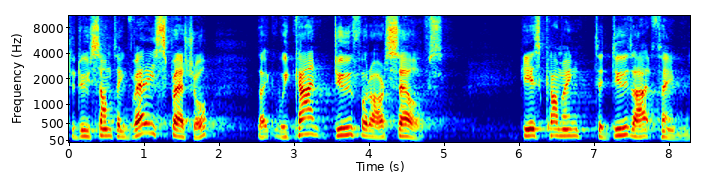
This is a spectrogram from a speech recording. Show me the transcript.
to do something very special that we can't do for ourselves. He is coming to do that thing.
